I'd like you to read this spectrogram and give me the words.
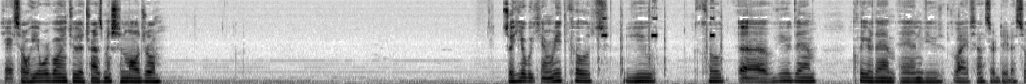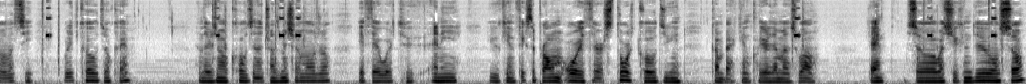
Okay, so here we're going to the transmission module. So here we can read codes, view code, uh, view them, clear them, and view live sensor data. So let's see, read codes, okay. And there's no codes in the transmission module. If there were to any, you can fix the problem, or if there are stored codes, you can come back and clear them as well. Okay. So what you can do also,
